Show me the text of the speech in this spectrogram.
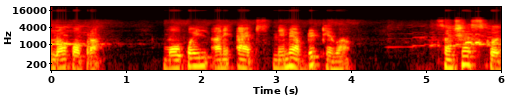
लॉक वापरा. मोबाईल आणि ॲप्स नेहमी अपडेट ठेवा. संशयास्पद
